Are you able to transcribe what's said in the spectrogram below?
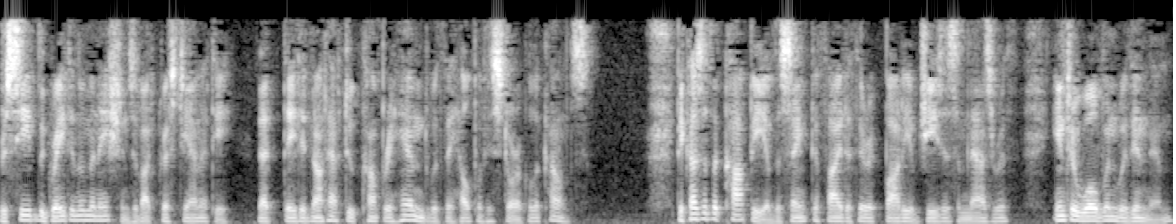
received the great illuminations about Christianity that they did not have to comprehend with the help of historical accounts. Because of the copy of the sanctified etheric body of Jesus of Nazareth interwoven within them,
